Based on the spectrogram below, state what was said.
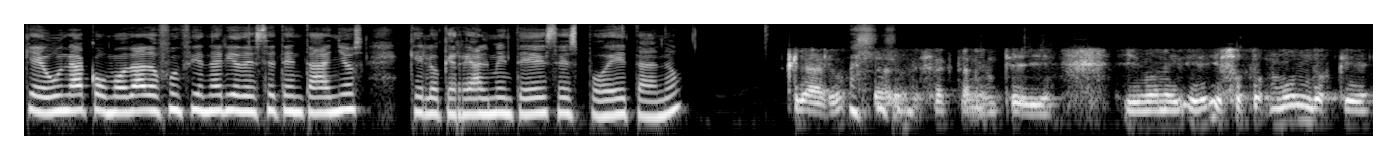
que un acomodado funcionario de 70 años que lo que realmente es es poeta, ¿no? Claro, claro, exactamente. Y, y bueno, esos dos mundos que,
